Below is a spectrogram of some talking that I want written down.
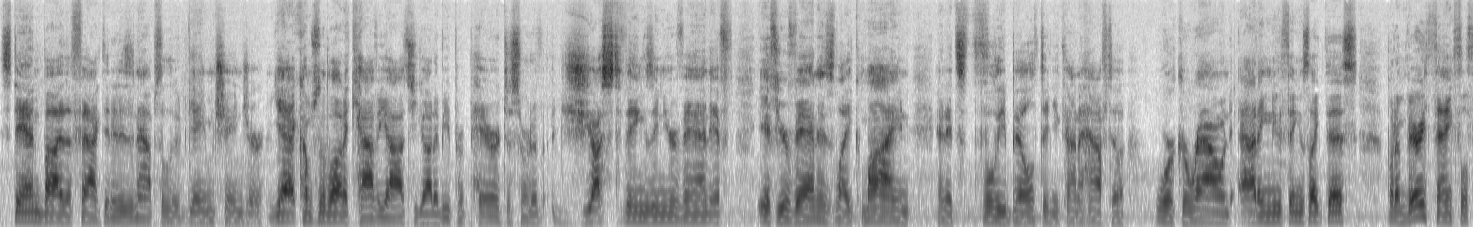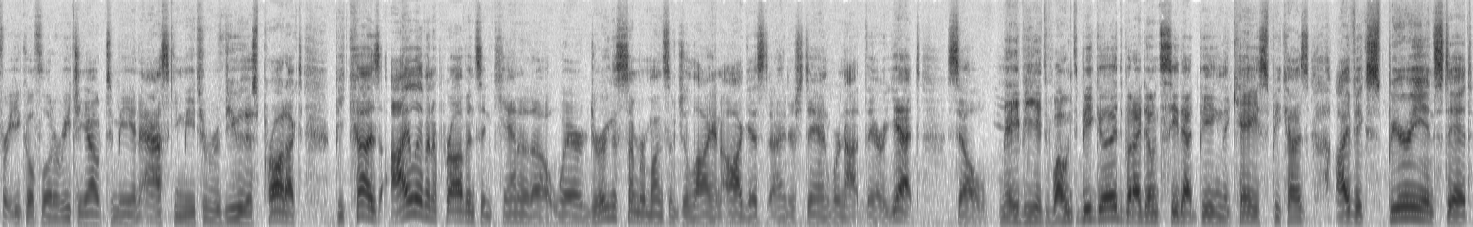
stand by the fact that it is an absolute game changer. Yeah, it comes with a lot of caveats. You got to be prepared to sort of adjust things in your van if if your van is like mine and it's fully built and you kind of have to work around adding new things like this. But I'm very thankful for EcoFlow for reaching out to me and asking me to review this product because I live in a province in Canada where during the summer months of July and August, I understand we're not there yet. So maybe it won't be good, but I don't see that being the case because I've experienced it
